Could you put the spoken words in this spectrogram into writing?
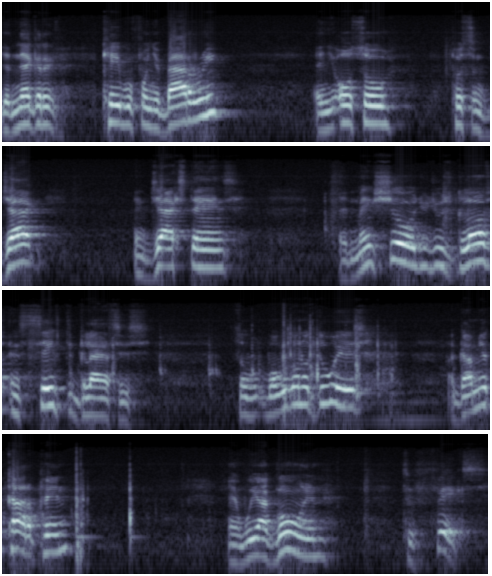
your negative cable from your battery and you also put some jack and jack stands and make sure you use gloves and safety glasses. So what we're to do is I got me a cotter pin and we are going to fix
